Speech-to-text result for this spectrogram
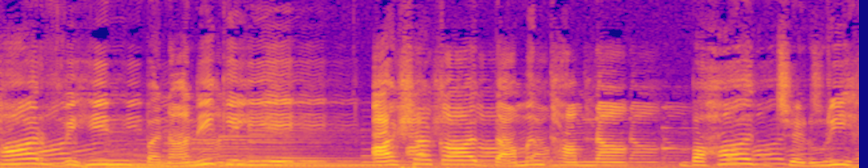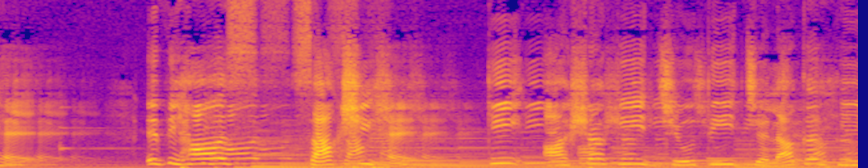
भार विहीन बनाने के लिए आशा का दामन थामना बहुत ज़रूरी है। इतिहास साक्षी है। कि आशा की ज्योति जलाकर ही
